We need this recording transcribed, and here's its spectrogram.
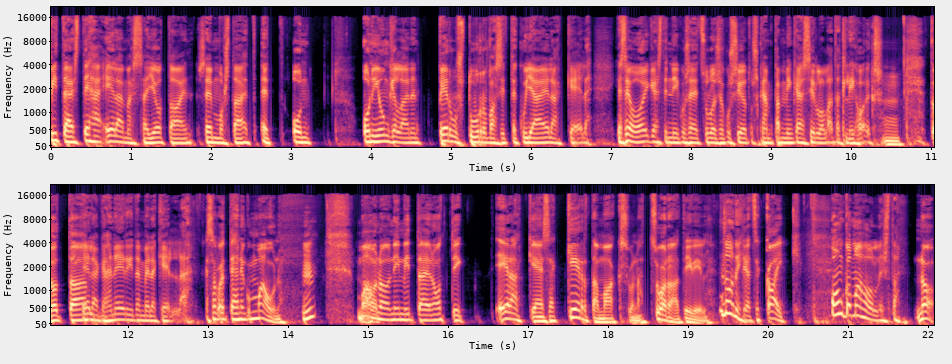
pitäisi tehdä elämässä jotain semmoista, että et on, on jonkinlainen perusturva sitten, kun jää eläkkeelle. Ja se on oikeasti niinku se, että sulla olisi joku sijoituskämppä, minkä silloin laitat lihoiksi. Mm. Totta, Eläkähän ei riitä meillä kellään. sä voit tehdä niin kuin Mauno. Mm? Mauno nimittäin otti eläkkeensä kertamaksuna suoraan tilille. No niin. Tiedätkö, kaikki. Onko mahdollista? No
